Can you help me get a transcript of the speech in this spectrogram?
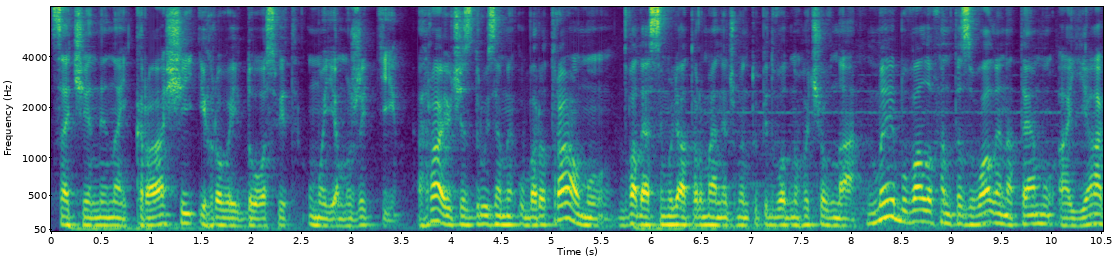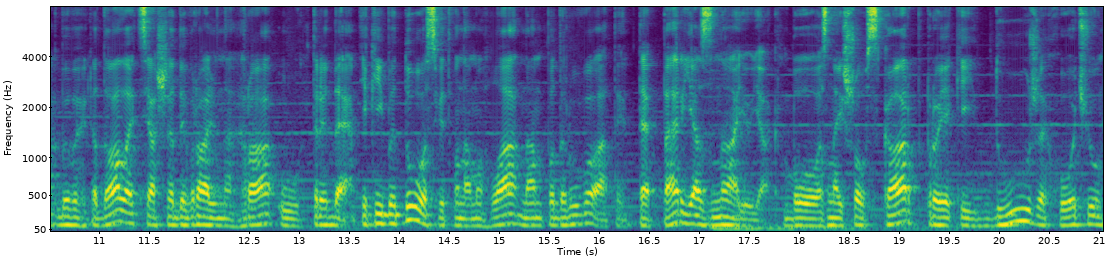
це чи не найкращий ігровий досвід у моєму житті. Граючи з друзями у Баротрауму, 2D-симулятор менеджменту підводного човна, ми бувало фантазували на тему, а як би виглядала ця шедевральна гра у 3D, який би досвід вона могла нам подарувати. Тепер я знаю як, бо знайшов скарб, про який дуже хочу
